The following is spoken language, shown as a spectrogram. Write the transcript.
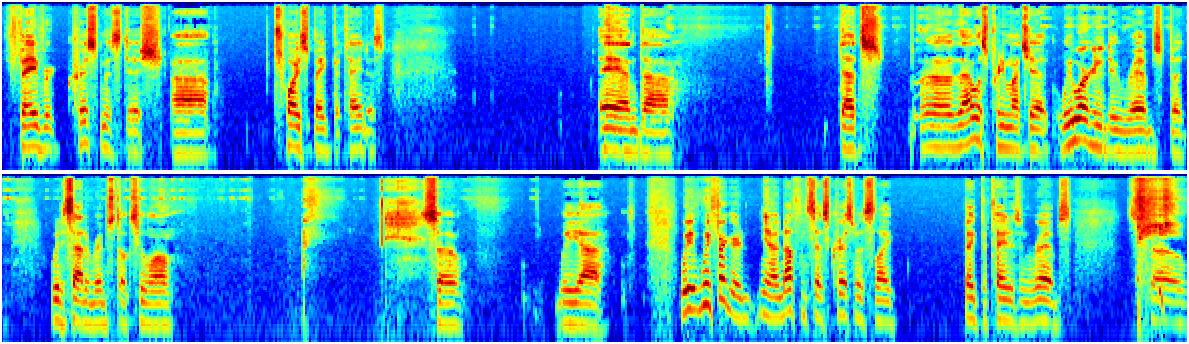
favorite Christmas dish, uh, twice baked potatoes, and uh, that's uh, that was pretty much it. We were going to do ribs, but we decided ribs took too long, so we uh, we we figured you know nothing says Christmas like baked potatoes and ribs. So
